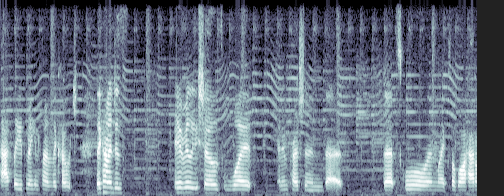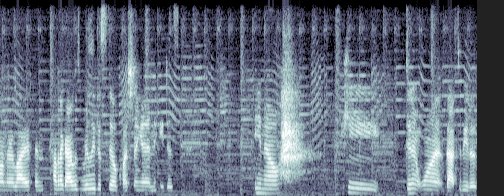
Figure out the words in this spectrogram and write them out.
athletes making fun of the coach, they kind of just. It really shows what an impression that that school and like football had on their life, and how that guy was really just still questioning it, and he just, you know he didn't want that to be the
